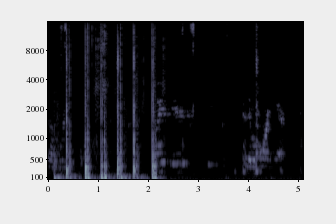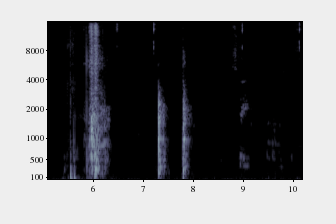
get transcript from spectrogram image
So where you born? Yeah, they were born here. Different state, the numbers are different.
